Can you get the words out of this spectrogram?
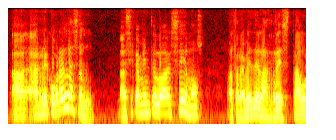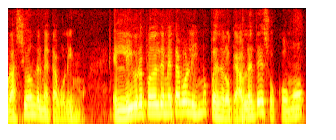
a, a recobrar la salud. Básicamente lo hacemos a través de la restauración del metabolismo. El libro El Poder del Metabolismo, pues de lo que habla es de eso, cómo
